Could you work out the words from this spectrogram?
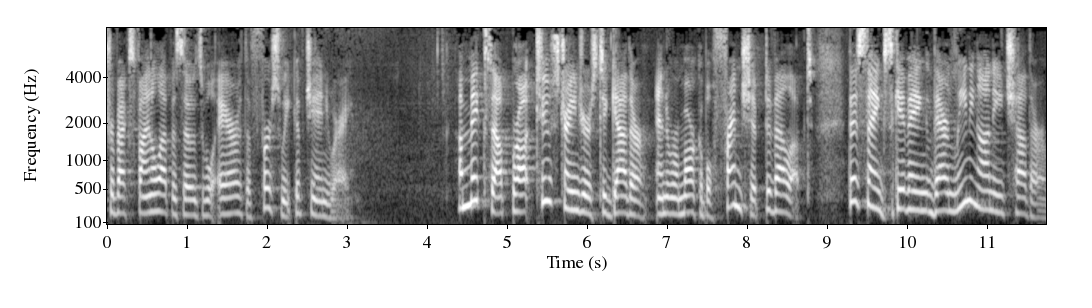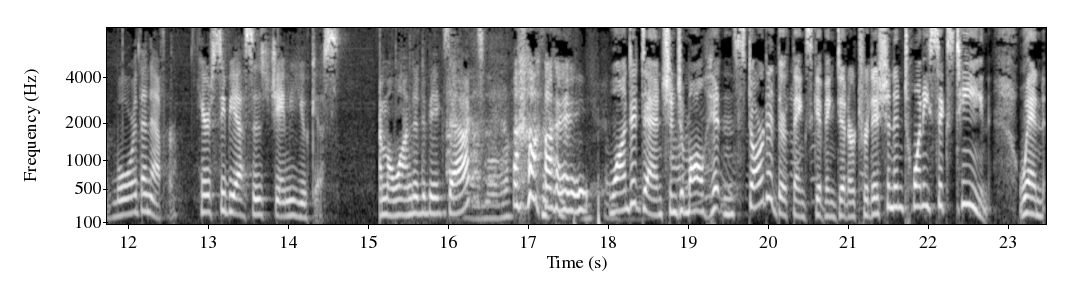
Trebek's final episodes will air the first week of January. A mix up brought two strangers together and a remarkable friendship developed. This Thanksgiving, they're leaning on each other more than ever. Here's CBS's Jamie Yuccas. I'm a Wanda to be exact. Hi. Wanda Dench and Jamal Hinton started their Thanksgiving dinner tradition in 2016 when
